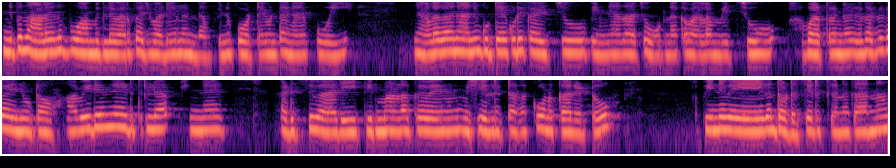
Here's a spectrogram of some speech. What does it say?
ഇനിയിപ്പോൾ നാളെ ഒന്നും പോകാൻ പറ്റില്ല. വേറെ പരിപാടികളുണ്ട്. അപ്പോൾ പിന്നെ പോട്ടെ വേണ്ടി അങ്ങനെ പോയി. ഞങ്ങളതാ ഞാനും കുട്ടിയെ കൂടി കഴിച്ചു. പിന്നെ അതാ ചോറിനൊക്കെ വെള്ളം വെച്ചു. പാത്രം കഴുകലൊക്കെ കഴിഞ്ഞു കേട്ടോ ആ വീഡിയോ ഒന്നും ഞാൻ എടുത്തിട്ടില്ല. പിന്നെ അടിച്ച് വാരി തിരുമാളൊക്കെ വേഗം മെഷീനിലിട്ട് അതൊക്കെ ഉണക്കാനിട്ടു. പിന്നെ വേഗം തുടച്ചെടുക്കുകയാണ് കാരണം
